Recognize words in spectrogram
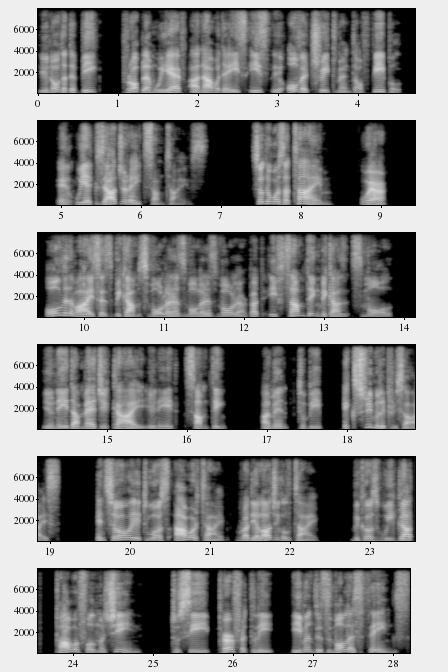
You know that the big problem we have uh, nowadays is the over-treatment of people, and we exaggerate sometimes. So there was a time where all the devices become smaller and smaller and smaller. But if something becomes small, you need a magic eye. You need something, I mean, to be extremely precise. And so it was our time, radiological time, because we got powerful machine to see perfectly even the smallest things.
